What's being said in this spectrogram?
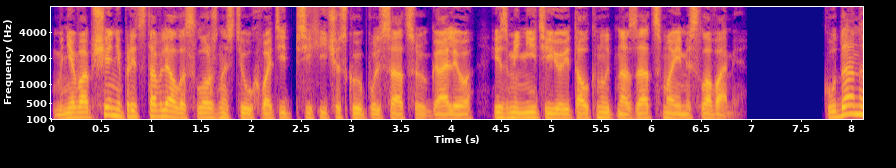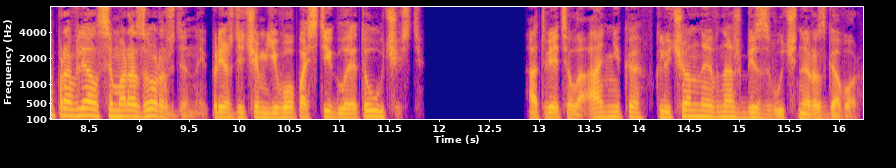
Мне вообще не представляло сложности ухватить психическую пульсацию Галио, изменить ее и толкнуть назад с моими словами. Куда направлялся морозорожденный, прежде чем его постигла эта участь? Ответила Анника, включенная в наш беззвучный разговор.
